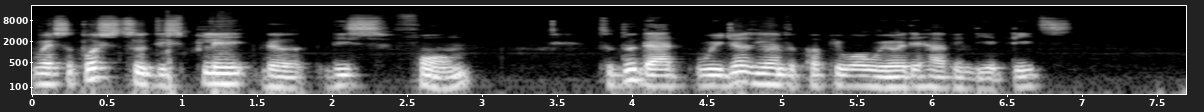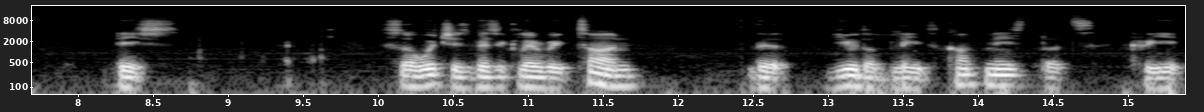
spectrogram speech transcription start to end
we're supposed to display the this form. To do that we just going to copy what we already have in the edits? This so which is basically return the view.blade create.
